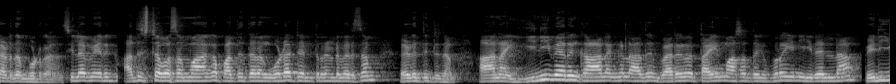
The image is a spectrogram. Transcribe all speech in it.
கடிதம் போடுறாங்க. சில பேருக்கு அதிர்ஷ்டவசமாக பத்து தரம் கூட டென்ட் ரெண்டு வருஷம் எடுத்துட்டோம் ஆனா இனி வரும் காலங்கள் அது வருகிற தை மாசத்துக்கு பிறகு இனி இதெல்லாம் பெரிய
